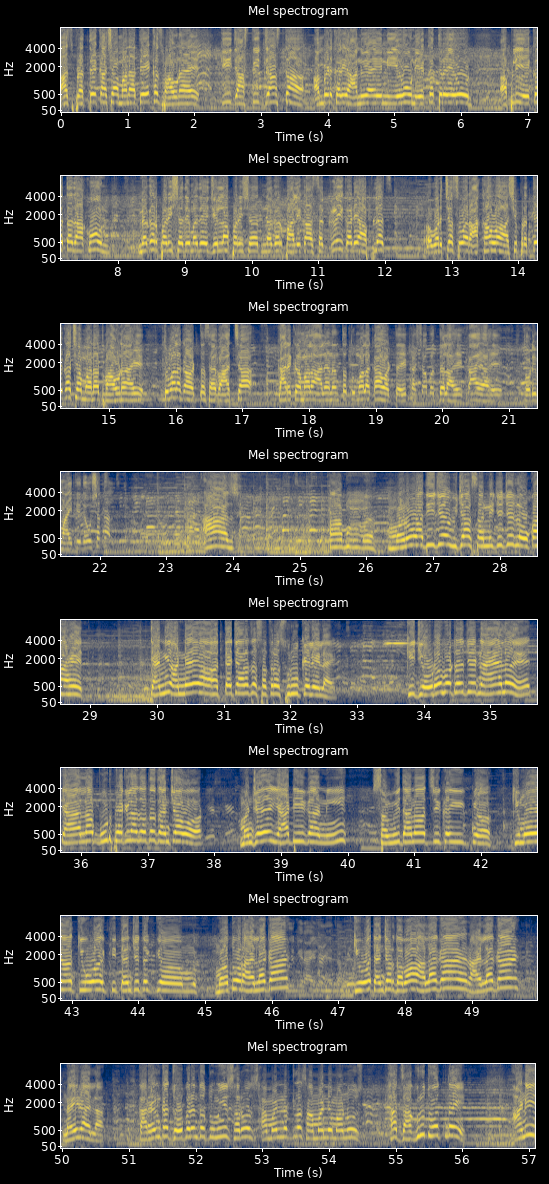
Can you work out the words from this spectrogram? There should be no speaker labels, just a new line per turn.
आज प्रत्येकाच्या मनात एकच भावना आहे की जास्तीत जास्त आंबेडकरी अनुयायींनी येऊन एकत्र येऊन आपली एकता दाखवून नगर परिषदेमध्ये जिल्हा परिषद नगरपालिका सगळीकडे आपलंच वर्चस्व राखावं अशी प्रत्येकाच्या मनात भावना आहे. तुम्हाला काय वाटतं साहेब? आजच्या कार्यक्रमाला आल्यानंतर तुम्हाला काय वाटतं? हे कशाबद्दल आहे? काय आहे? थोडी माहिती देऊ शकाल?
आज मनुवादी जे विचारसरणीचे जे लोक आहेत त्यांनी अन्याय अत्याचाराचं सत्र सुरू केलेलं आहे. की जेवढं मोठं जे न्यायालय आहे त्याला बूट फेकला जातं त्यांच्यावर. म्हणजे या ठिकाणी संविधानाची काही किमया किंवा त्यांचे ते महत्त्व राहिलं का? किंवा त्यांच्यावर दबाव आला काय राहिला काय नाही राहिला. कारण का जोपर्यंत तुम्ही सर्वसामान्यातला सामान्य माणूस हा जागृत होत नाही आणि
